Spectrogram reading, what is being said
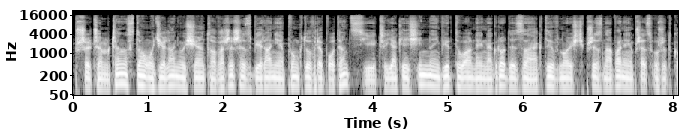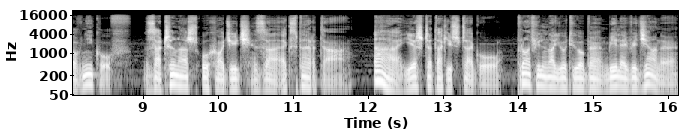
przy czym często udzielaniu się towarzyszy zbieranie punktów reputacji czy jakiejś innej wirtualnej nagrody za aktywność przyznawanej przez użytkowników, zaczynasz uchodzić za eksperta. A, jeszcze taki szczegół. Profil na YouTube mile widziany,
